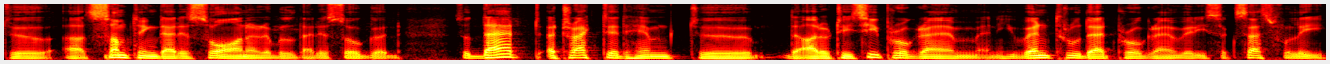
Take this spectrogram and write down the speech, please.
to uh, something that is so honorable, that is so good? So, that attracted him to the ROTC program, and he went through that program very successfully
